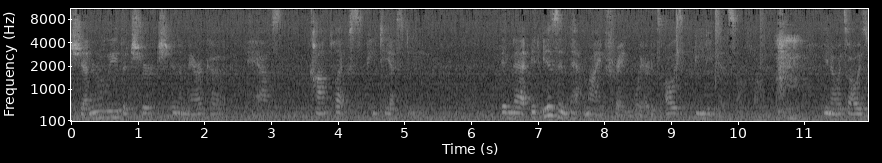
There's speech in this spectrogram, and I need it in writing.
generally the church in America has complex PTSD in that it isn't that mind frame where it's always beating itself up. Mm-hmm. You know, it's always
